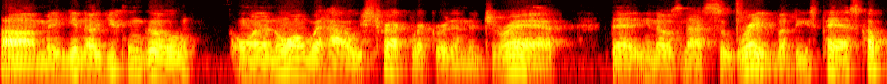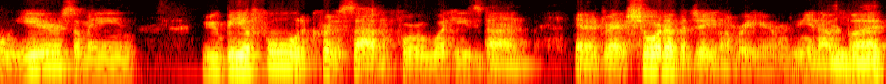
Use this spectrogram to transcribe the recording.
um, and you know, you can go on and on with Howie's track record in the draft. That you know, it's not so great. But these past couple years, I mean, you'd be a fool to criticize him for what he's done in a draft, short of a Jalen Reagor, you know, mm-hmm. but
